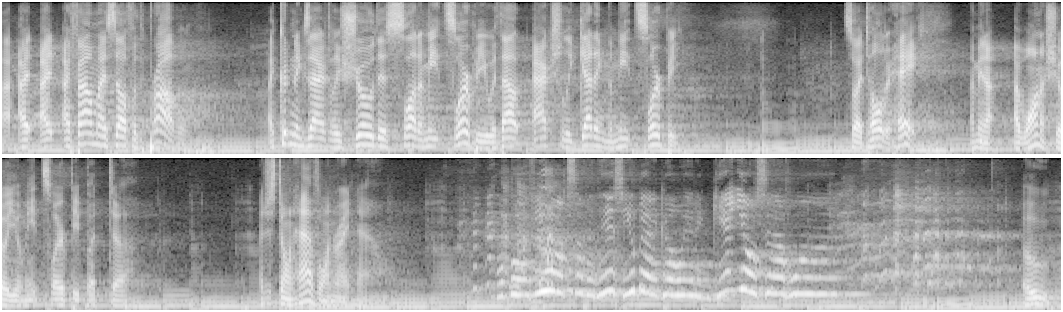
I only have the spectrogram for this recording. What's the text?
I, I, I found myself with a problem. I couldn't exactly show this slut a meat Slurpee without actually getting the meat Slurpee. So I told her, hey, I mean, I, I want to show you a meat Slurpee, but uh, I just don't have one right now. Well, boy, if you want some of this, you better go in and get yourself one. Ooh.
